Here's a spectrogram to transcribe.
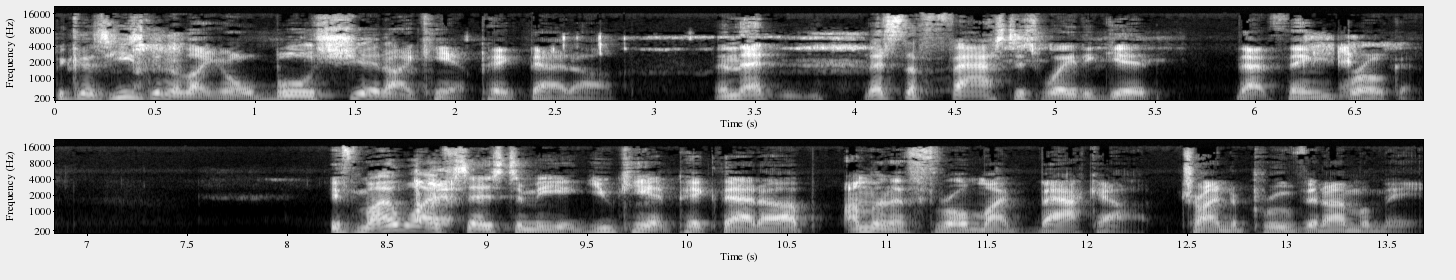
because he's gonna like, oh bullshit, I can't pick that up, and that that's the fastest way to get that thing broken. If my wife says to me, "You can't pick that up," I'm gonna throw my back out trying to prove that I'm a man.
